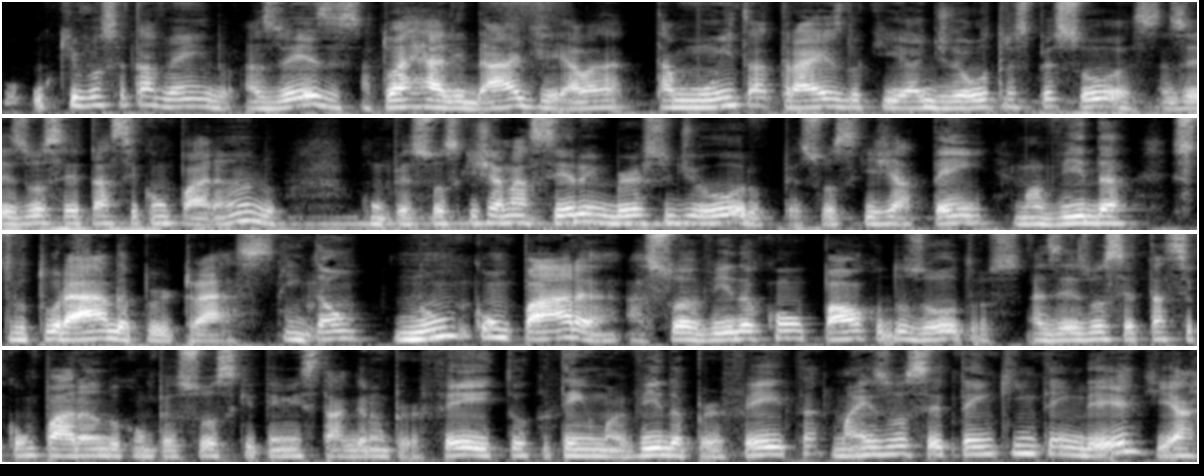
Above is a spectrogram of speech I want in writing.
o que você está vendo. Às vezes, a tua realidade ela está muito atrás do que a de outras pessoas. Às vezes você está se comparando com pessoas que já nasceram em berço de ouro, pessoas que já têm uma vida estruturada por trás. Então, não compara a sua vida com o palco dos outros. Às vezes você está se comparando com pessoas que têm um Instagram perfeito, que têm uma vida perfeita, mas você tem que entender que a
